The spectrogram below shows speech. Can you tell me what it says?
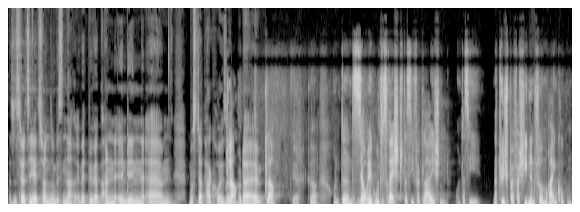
Also es hört sich jetzt schon so ein bisschen nach Wettbewerb an in den ähm, Musterparkhäusern. Klar, oder, äh, klar. Ja. ja. Und äh, das ist ja auch Ihr gutes Recht, dass Sie vergleichen und dass Sie natürlich bei verschiedenen Firmen reingucken.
